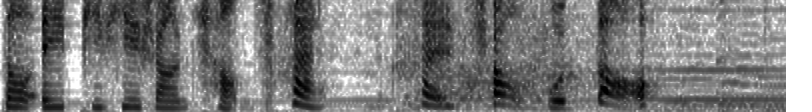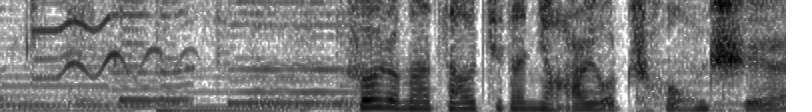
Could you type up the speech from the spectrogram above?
到 APP 上抢菜，还抢不到。说什么早起的鸟儿有虫吃，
